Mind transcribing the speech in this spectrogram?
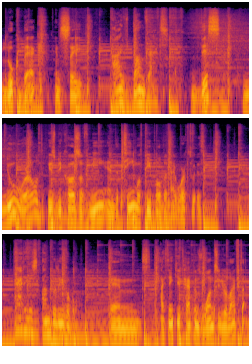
look back, and say, I've done that. This new world is because of me and the team of people that I worked with. That is unbelievable. And I think it happens once in your lifetime.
